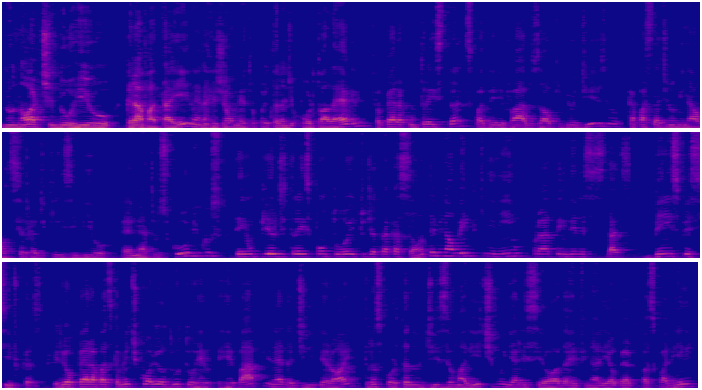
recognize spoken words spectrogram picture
no norte do rio Gravataí, né, na região metropolitana de Porto Alegre. Opera com três tanques para derivados álcool e biodiesel, capacidade nominal de cerca de 15 mil é, metros cúbicos. Tem um pier de 3 3.8 de atracação. Um terminal bem pequenininho para atender necessidades bem específicas. Ele opera basicamente com o oleoduto Revap, né, da de Niterói, transportando diesel marítimo e LCO da refinaria Alberto Pasqualini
